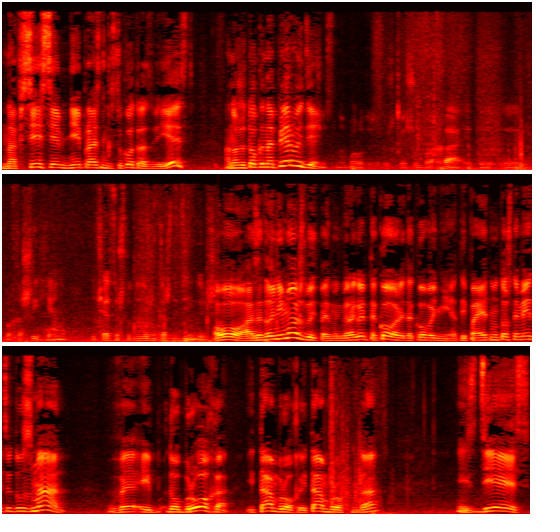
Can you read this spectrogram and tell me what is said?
на все семь дней праздника Суккот разве есть? Оно же только на первый день. Сейчас наоборот, если ты сказать, что браха это э, браха шейхян, получается, что ты должен каждый день говорить. О, а за этого не может быть, поэтому Гмара говорит, такого или такого нет. И поэтому то, что имеется в виду зман, в, и, до броха, и там броха, и там броха, да? И здесь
